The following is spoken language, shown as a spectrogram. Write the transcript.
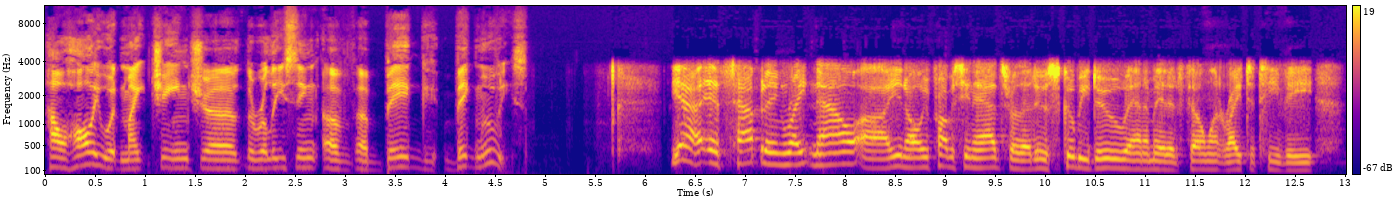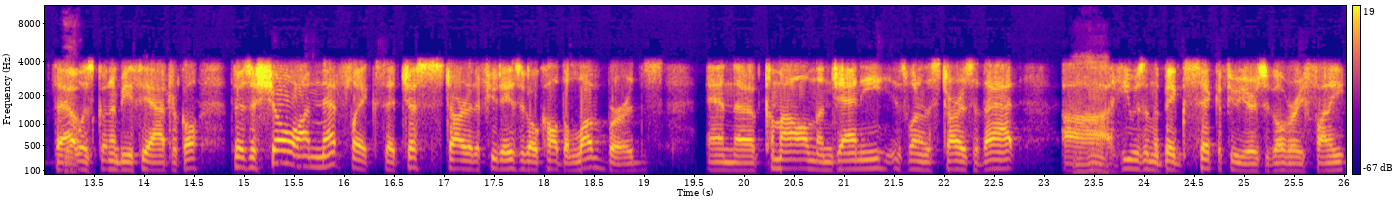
how Hollywood might change uh, the releasing of uh, big big movies. Yeah, it's happening right now. Uh, you know, we've probably seen ads for the new Scooby Doo animated film went right to TV. That yep. was going to be theatrical. There's a show on Netflix that just started a few days ago called The Lovebirds, and uh, Kumail Nanjiani is one of the stars of that. Uh, mm-hmm. He was in The Big Sick a few years ago. Very funny.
